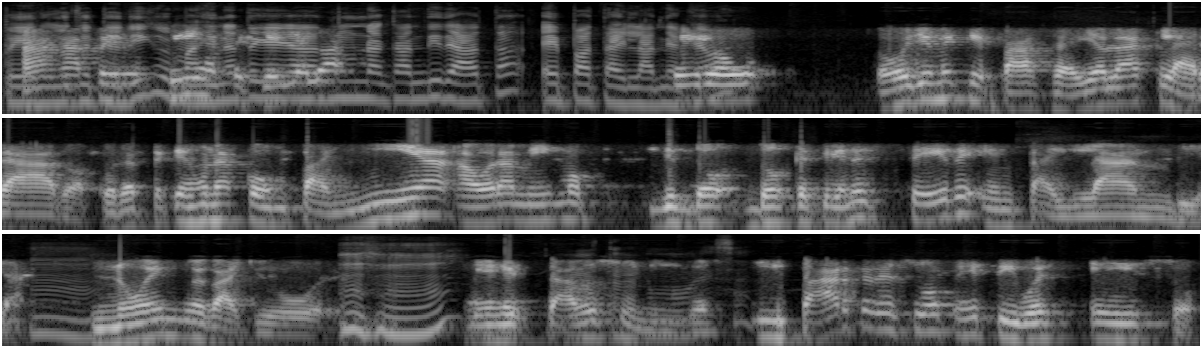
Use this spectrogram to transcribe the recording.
Pero Ajá, lo que te digo, imagínate que que ella una candidata, es para Tailandia. Pero, óyeme qué pasa, ella lo ha aclarado. Acuérdate que es una compañía ahora mismo do- do- que tiene sede en Tailandia, Mm. no en Nueva York, ni en Estados Ah, Unidos. Y parte de su objetivo es eso,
